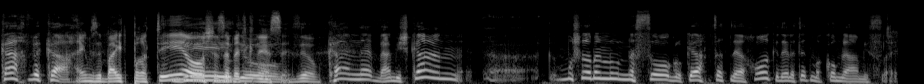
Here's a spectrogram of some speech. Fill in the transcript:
כך וכך. האם זה בית פרטי או שזה בית כנסת? זהו. כאן, מהמשכן, משה רבנו נסוג, לוקח קצת לאחור כדי לתת מקום לעם ישראל.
